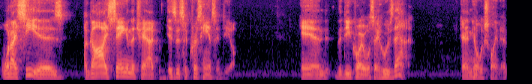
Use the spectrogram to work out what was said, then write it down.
what I see is a guy saying in the chat, Is this a Chris Hansen deal? And the decoy will say, Who's that? And he'll explain it.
